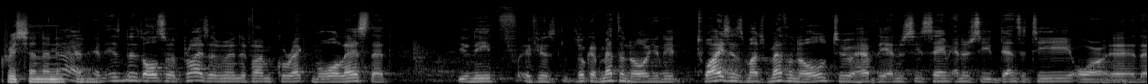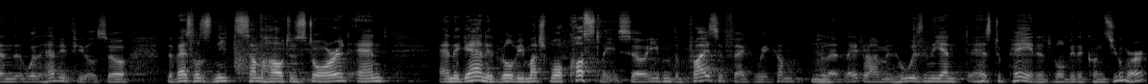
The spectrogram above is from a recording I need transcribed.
Christian, anything? Yeah, and isn't it also a price? I mean, if I'm correct, more or less, that you need, if you look at methanol, you need twice as much methanol to have the energy, same energy density or uh, than with heavy fuel. So the vessels need somehow to store it, and and again, it will be much more costly. So even the price effect, we come to that later. I mean, who is in the end has to pay it? It will be the consumer,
